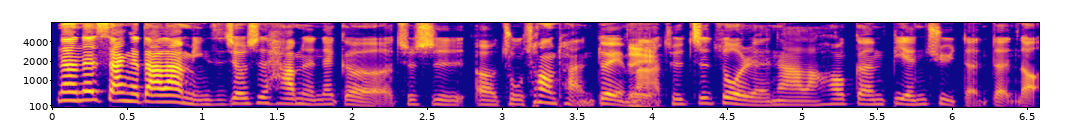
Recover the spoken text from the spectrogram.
那那三个大大的名字就是他们的那个就是呃主创团队嘛，就是制作人啊，然后跟编剧等等的。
